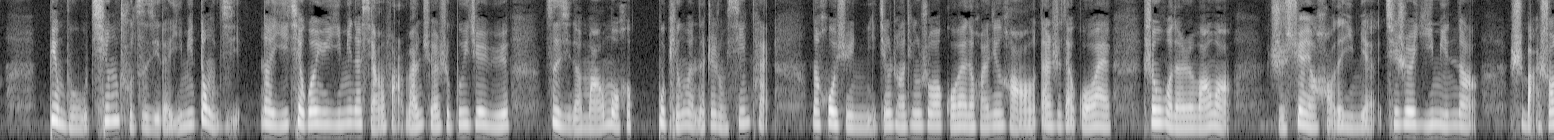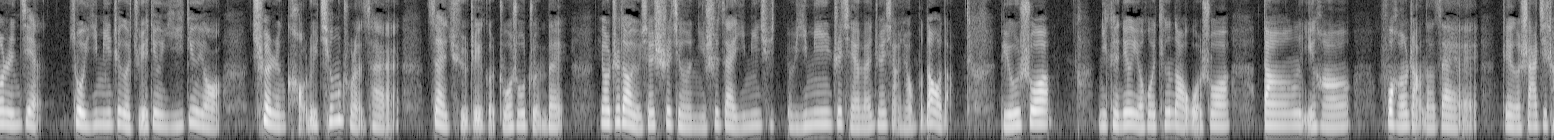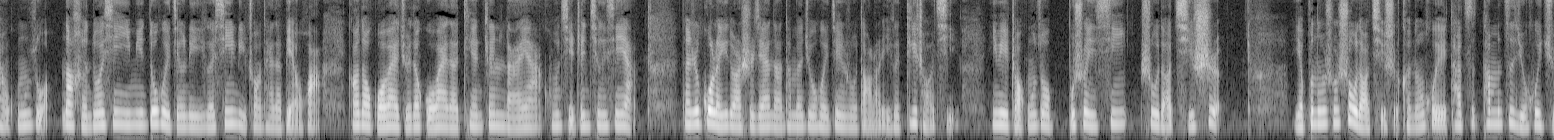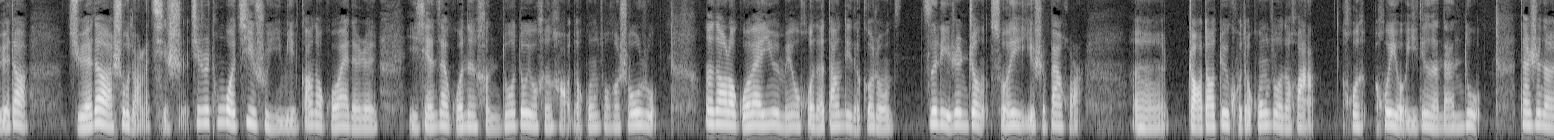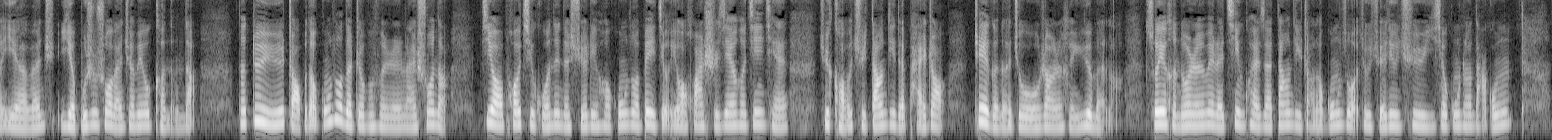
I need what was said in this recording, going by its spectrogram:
并不清楚自己的移民动机。那一切关于移民的想法，完全是归结于自己的盲目和不平稳的这种心态。那或许你经常听说国外的环境好，但是在国外生活的人往往只炫耀好的一面。其实移民呢是把双刃剑，做移民这个决定一定要确认、考虑清楚了才再去这个着手准备。要知道有些事情你是在移民去移民之前完全想象不到的，比如说。你肯定也会听到过说，当银行副行长的在这个杀鸡场工作，那很多新移民都会经历一个心理状态的变化。刚到国外，觉得国外的天真蓝呀，空气真清新呀，但是过了一段时间呢，他们就会进入到了一个低潮期，因为找工作不顺心，受到歧视，也不能说受到歧视，可能会他自他们自己会觉得。觉得受到了歧视。其实，通过技术移民刚到国外的人，以前在国内很多都有很好的工作和收入。那到了国外，因为没有获得当地的各种资历认证，所以一时半会儿，嗯，找到对口的工作的话，会会有一定的难度。但是呢，也完全也不是说完全没有可能的。那对于找不到工作的这部分人来说呢，既要抛弃国内的学历和工作背景，又要花时间和金钱去考取当地的牌照，这个呢就让人很郁闷了。所以很多人为了尽快在当地找到工作，就决定去一些工厂打工。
